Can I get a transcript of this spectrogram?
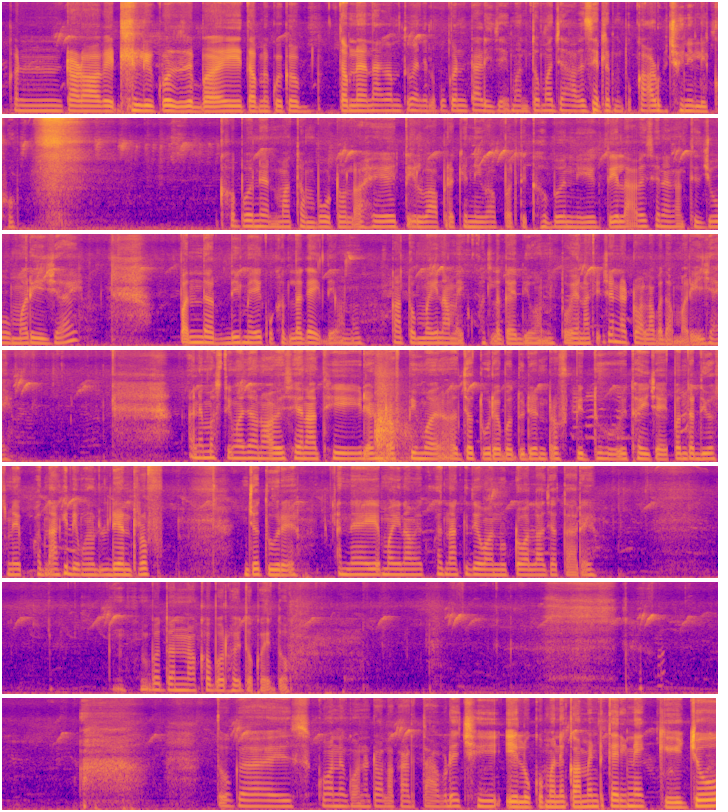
કંટાળો આવે એટલી લીખો છે ભાઈ. તમે કોઈક તમને ના ગમતું હોય ને એ લોકો કંટાળી જાય. મને તો મજા આવે છે એટલે હું તો કાઢું છું નહીં લીખો. ખબર નહીં, માથામાં બહુ ટોલા હે, તેલ વાપરે કે નહીં વાપરતી ખબર નહીં. તેલ આવે છે ને, એનાથી જો મરી જાય. પંદર દીમાં એક વખત લગાવી દેવાનું, કાં તો મહિનામાં એક વખત લગાવી દેવાનું, તો એનાથી છે ને ટોલા બધા મરી જાય. અને મસ્તી મજાનો આવે છે, એનાથી ડેન્ડ્રફ બી જતું રહે બધું, ડેન્ડ્રફ બી થઈ જાય. પંદર દિવસમાં એક વખત નાખી દેવાનું, ડેન્ડ્રફ જતું રહે. અને એ મહિનામાં એક વખત નાખી દેવાનું, ટોલા જતા રહે. બધાને ના ખબર હોય તો કહી દો. તો ગાઈસ કોને કોને ટોલા કાઢતા આવડે છે એ લોકો મને કમેન્ટ કરીને કહેજો.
